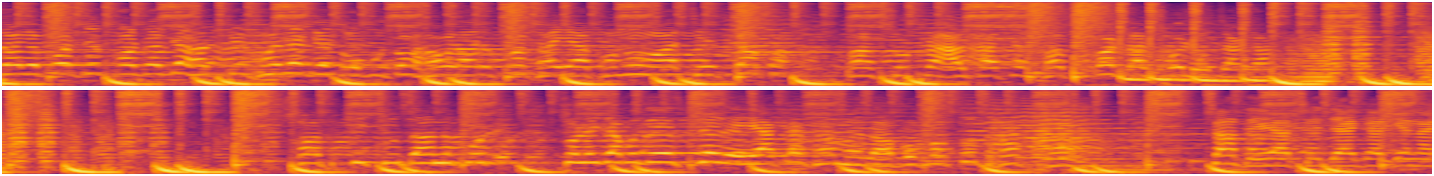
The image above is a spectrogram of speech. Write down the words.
জলপথে কটা জাহাজকে খোঁজেছে তবু তো হাওড়ার কথা এখনও আছে চাপা। পাঁচশো টাকা আছে সব কটা ষোলো টাকা। সব কিছু দান করে চলে যাব দেশ ছেড়ে একা সামলাবো কত ধাক্কা। চাঁদে আছে জায়গা কেনা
